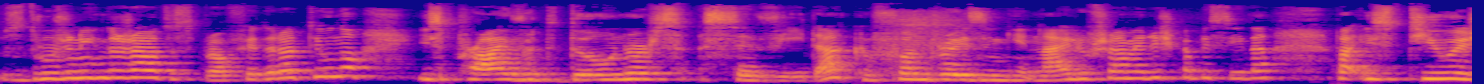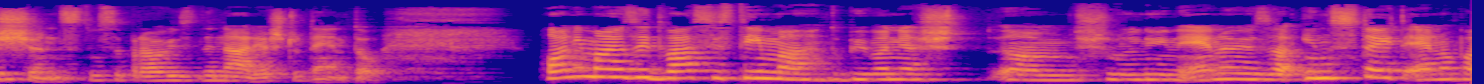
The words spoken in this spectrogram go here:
Združenih držav, to se pravi federativno, iz private donors, seveda, ker fundraising je najljubša ameriška beseda, pa iz tuitions, to se pravi iz denarja študentov. Oni imajo zdaj dva sistema dobivanja um, šolnin. Eno je za in-state, eno pa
